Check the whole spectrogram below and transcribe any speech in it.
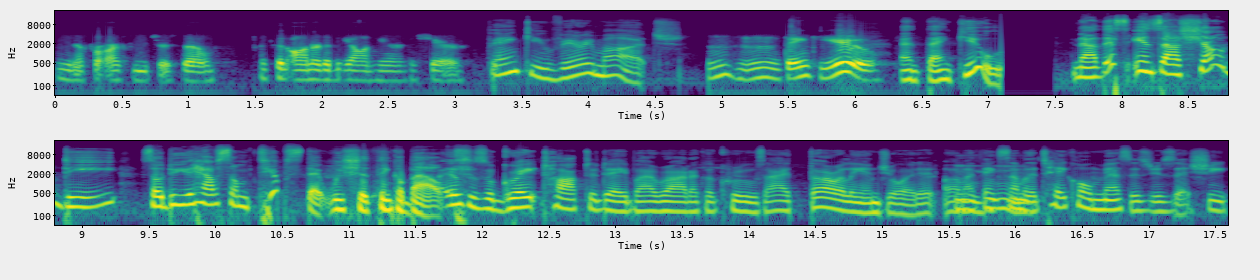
you know, for our future. So it's an honor to be on here and to share. Thank you very much. Mm-hmm. Thank you. and thank you. Now, this ends our show, Dee. So, do you have some tips that we should think about? This was a great talk today by Radhika Cruz. I thoroughly enjoyed it. Um, I think some of the take-home messages that she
